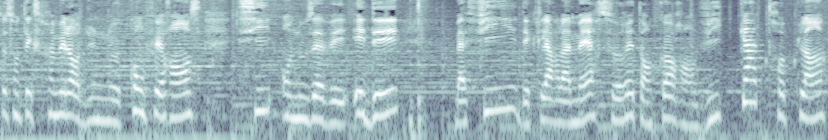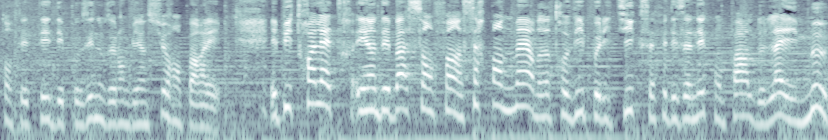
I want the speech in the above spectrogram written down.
se sont exprimés lors d'une conférence. Si on nous avait aidés, Ma fille, déclare la mère, serait encore en vie. Quatre plaintes ont été déposées, nous allons bien sûr en parler. Et puis trois lettres et un débat sans fin, un serpent de mer dans notre vie politique. Ça fait des années qu'on parle de l'AME,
